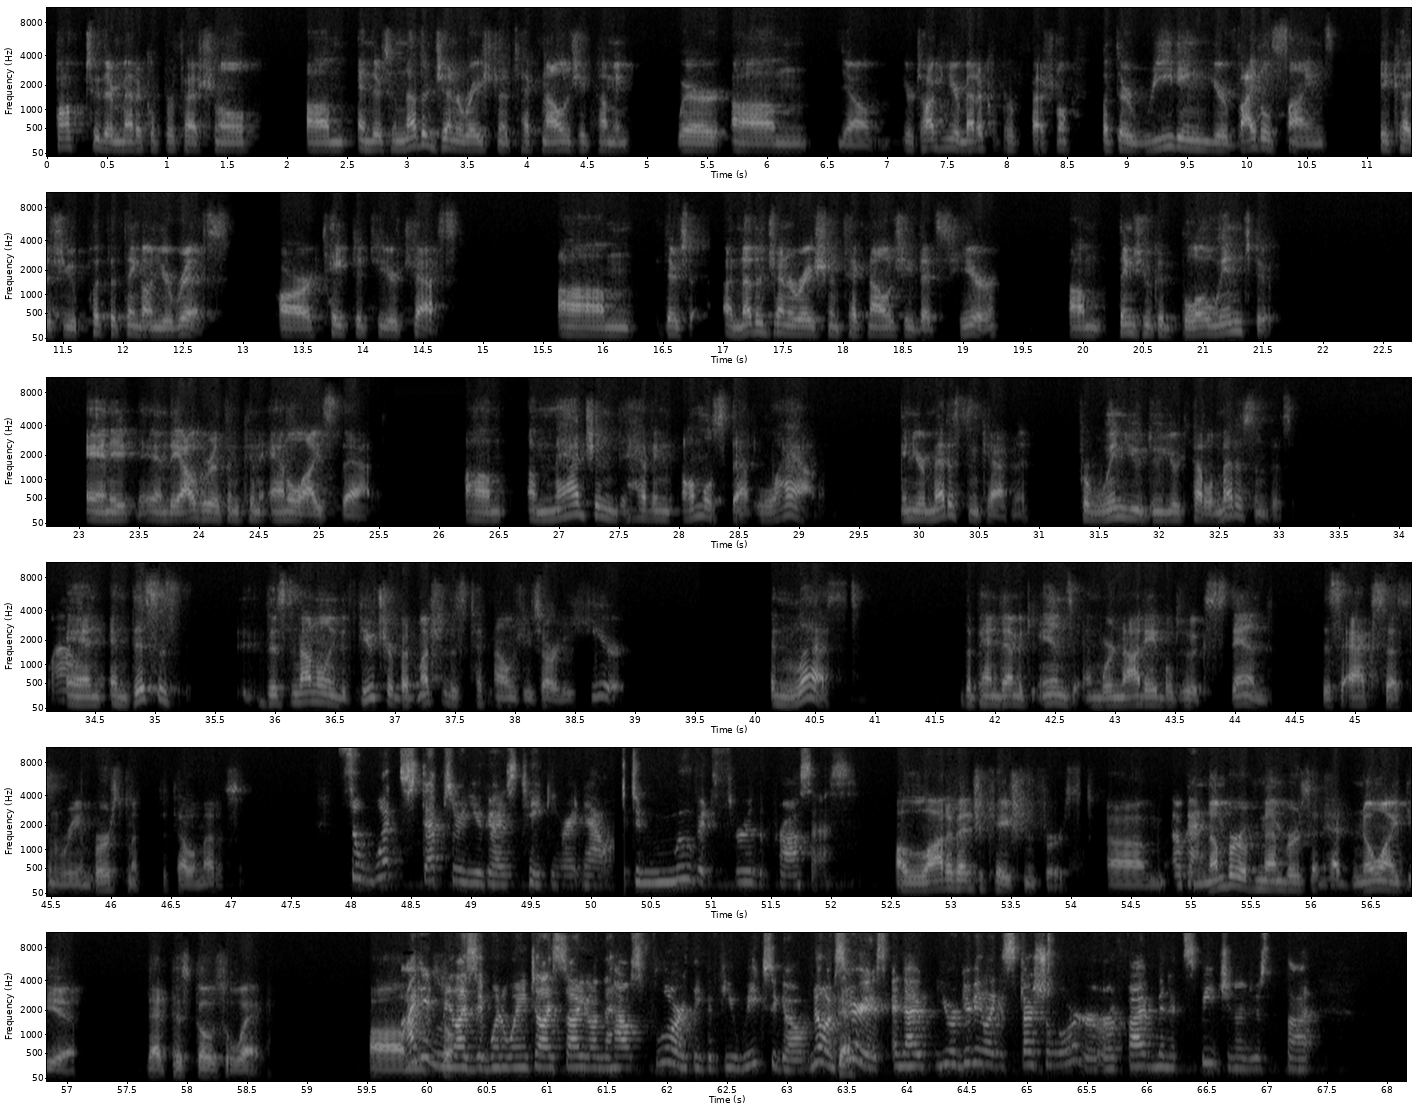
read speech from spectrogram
talk to their medical professional, um, and there's another generation of technology coming where um, you know you're talking to your medical professional, but they're reading your vital signs because you put the thing on your wrist or taped it to your chest. Um, there's another generation of technology that's here, um, things you could blow into, and it and the algorithm can analyze that. Um, imagine having almost that lab in your medicine cabinet for when you do your telemedicine visit. Wow. And and this is this is not only the future, but much of this technology is already here. Unless the pandemic ends and we're not able to extend this access and reimbursement to telemedicine. So, what steps are you guys taking right now to move it through the process? A lot of education first. Um, Okay. A number of members that had no idea that this goes away. Um, I didn't so- realize it went away until I saw you on the House floor, I think a few weeks ago. No, I'm That- serious. And I, you were giving like a special order or a five minute speech, and I just thought,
